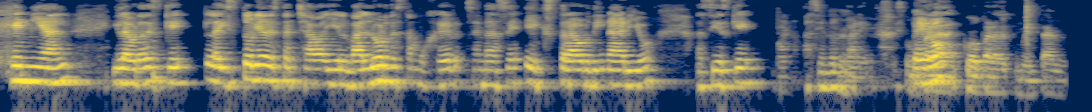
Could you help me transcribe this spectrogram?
genial. Y la verdad es que la historia de esta chava y el valor de esta mujer se me hace extraordinario. Así es que, bueno, haciendo el paréntesis. Como, Pero para, como para documentar, ¿no?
